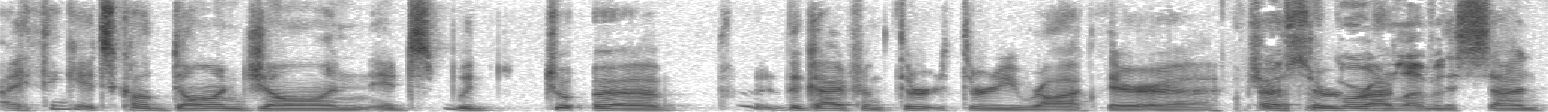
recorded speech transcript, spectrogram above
I think it's called Don Jon. It's with uh, the guy from Thir- 30 Rock there. Uh, uh, Third Rock from Gordon-Levitt. the Sun.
